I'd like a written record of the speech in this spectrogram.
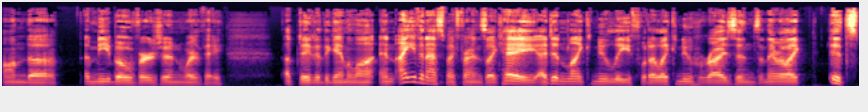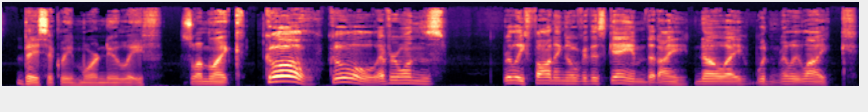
on the amiibo version where they updated the game a lot. And I even asked my friends, like, hey, I didn't like New Leaf. Would I like New Horizons? And they were like, it's basically more New Leaf. So I'm like, cool, cool. Everyone's really fawning over this game that I know I wouldn't really like.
